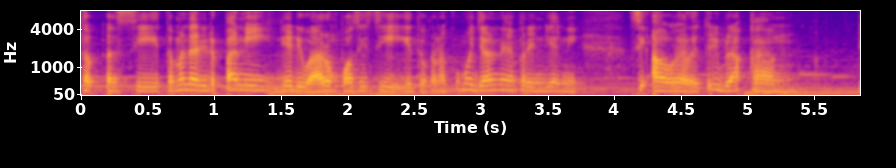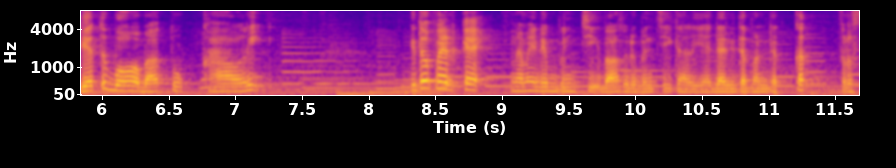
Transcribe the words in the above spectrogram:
te- eh, si teman dari depan nih dia di warung posisi gitu kan. Aku mau jalan nyamperin dia nih. Si Aurel itu di belakang. Dia tuh bawa batu kali. Itu kayak namanya dia benci banget udah benci kali ya. Dari teman deket terus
